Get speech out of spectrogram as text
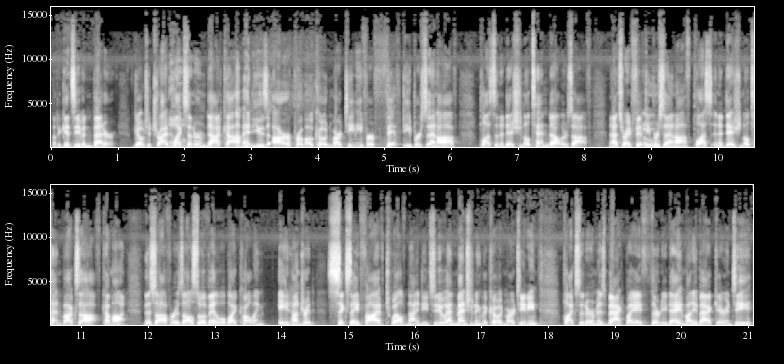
But it gets even better. Go to tryplexaderm.com and use our promo code Martini for 50% off plus an additional $10 off. That's right, 50% Ooh. off plus an additional 10 bucks off. Come on. This offer is also available by calling 800 685 1292 and mentioning the code Martini. Plexaderm is backed by a 30 day money back guarantee.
